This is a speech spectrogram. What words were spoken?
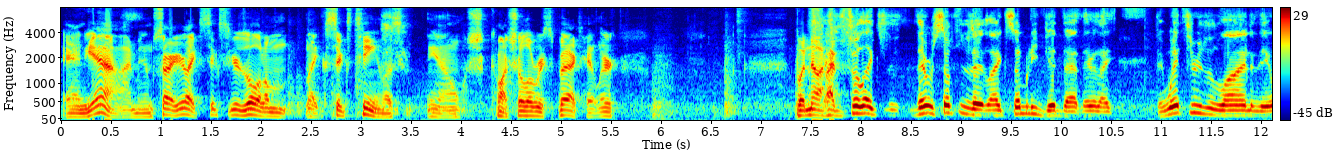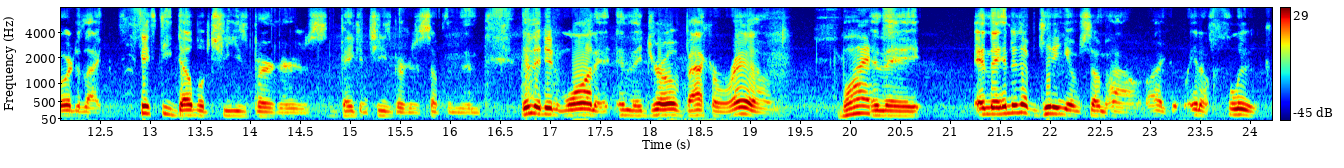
And yeah, I mean, I'm sorry, you're like six years old. I'm like 16. Let's, you know, sh- come on, show a little respect, Hitler. But no, I have feel like there was something that like somebody did that. They were like, they went through the line and they ordered like fifty double cheeseburgers, bacon cheeseburgers or something. Then, then they didn't want it and they drove back around what? and they, and they ended up getting him somehow, like in a fluke.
